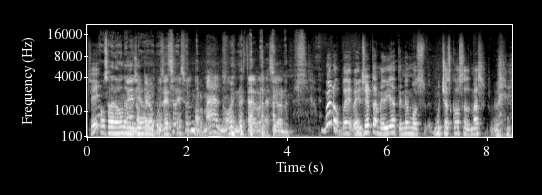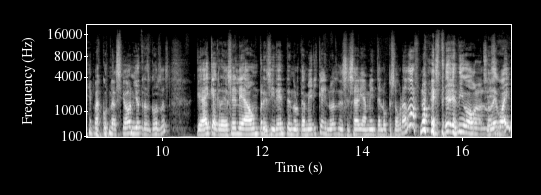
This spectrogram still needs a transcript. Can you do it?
¿Sí? Vamos a ver a dónde bueno, nos pero pues eso, eso es normal, ¿no? En esta relación. Bueno, pues, en cierta medida tenemos muchas cosas más, vacunación y otras cosas, que hay que agradecerle a un presidente de Norteamérica y no es necesariamente a López Obrador, ¿no? Este, digo, lo dejo ahí,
